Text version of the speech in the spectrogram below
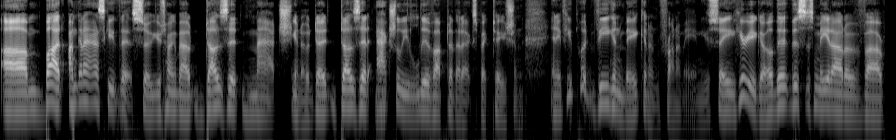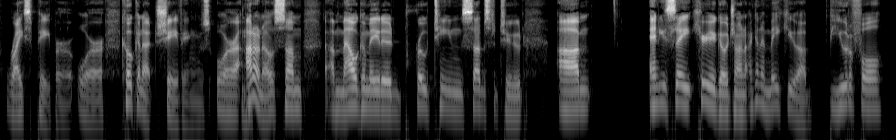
Um, but I'm going to ask you this. So you're talking about does it match? You know, do, does it actually live up to that expectation? And if you put vegan bacon in front of me and you say, here you go, th- this is made out of uh, rice paper or coconut shavings or mm-hmm. I don't know, some amalgamated protein substitute. Um, and you say, here you go, John, I'm going to make you a beautiful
